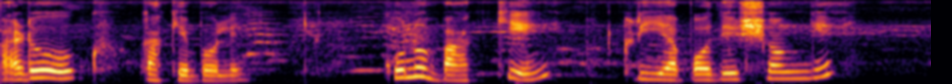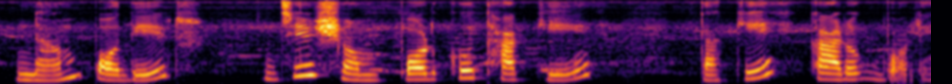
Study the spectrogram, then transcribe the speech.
কারক কাকে বলে? কোনো বাক্যে ক্রিয়াপদের সঙ্গে নামপদের যে সম্পর্ক থাকে, তাকে কারক বলে।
